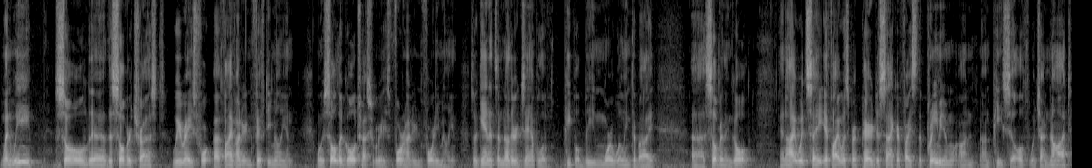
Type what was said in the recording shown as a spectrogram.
When we sold uh, the silver trust, we raised four, uh, 550 million. When we sold the gold trust, we raised 440 million. So again, it's another example of people being more willing to buy uh, silver than gold. And I would say if I was prepared to sacrifice the premium on, on P-Silv, which I'm not,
